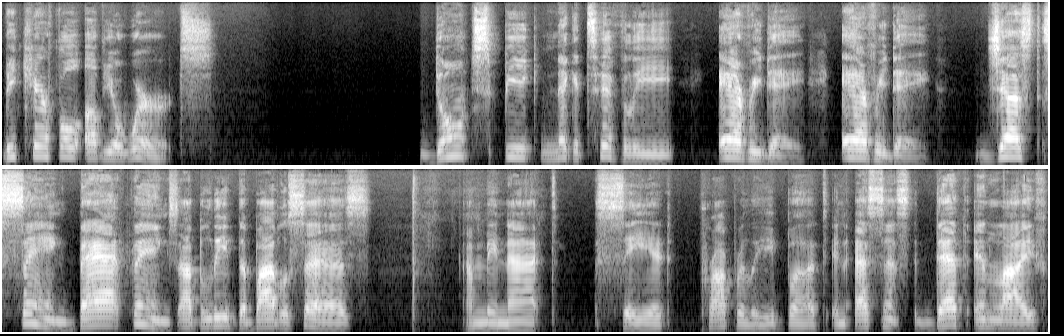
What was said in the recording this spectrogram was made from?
Be careful of your words. Don't speak negatively every day, every day. Just saying bad things. I believe the Bible says, I may not say it properly, but in essence, death and life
